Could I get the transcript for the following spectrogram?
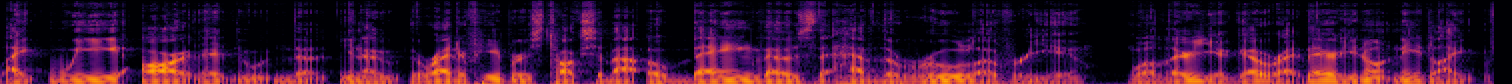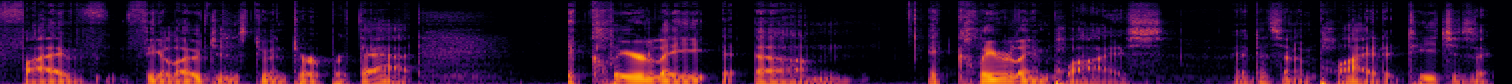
Like we are, the you know, the writer of Hebrews talks about obeying those that have the rule over you. Well, there you go, right there. You don't need like five theologians to interpret that. It clearly, um, it clearly implies it doesn't imply it, it teaches it,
